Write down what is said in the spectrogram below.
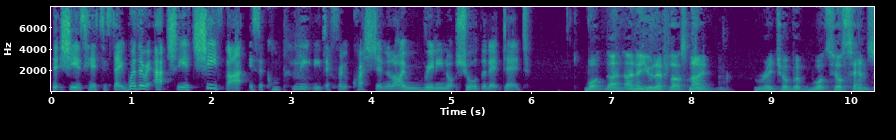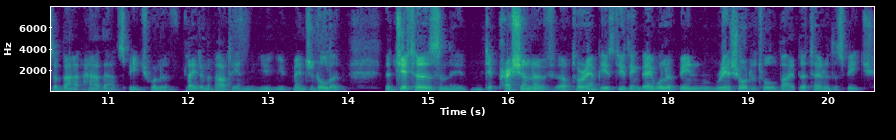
that she is here to stay. Whether it actually achieved that is a completely different question. And I'm really not sure that it did. Well, I know you left last night. Rachel, but what's your sense about how that speech will have played in the party? And you, you mentioned all the, the jitters and the depression of, of Tory MPs, do you think they will have been reassured at all by the tone of the speech?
